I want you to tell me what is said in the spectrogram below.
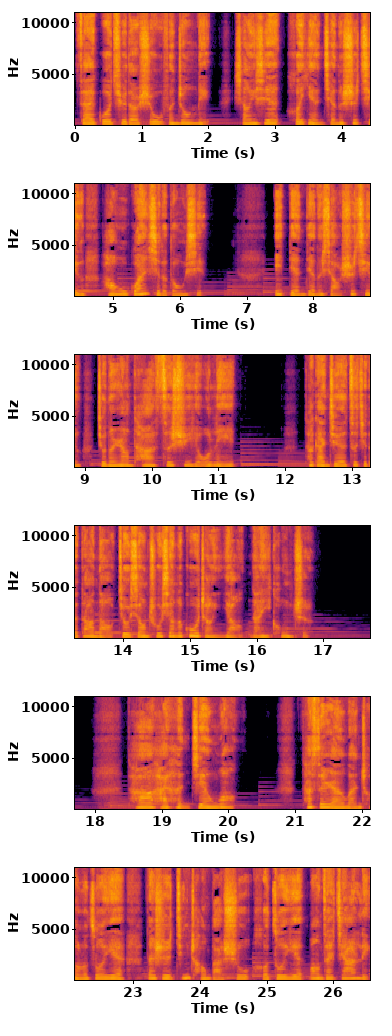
在过去的十五分钟里，想一些和眼前的事情毫无关系的东西，一点点的小事情就能让他思绪游离。他感觉自己的大脑就像出现了故障一样难以控制。他还很健忘。他虽然完成了作业，但是经常把书和作业忘在家里。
